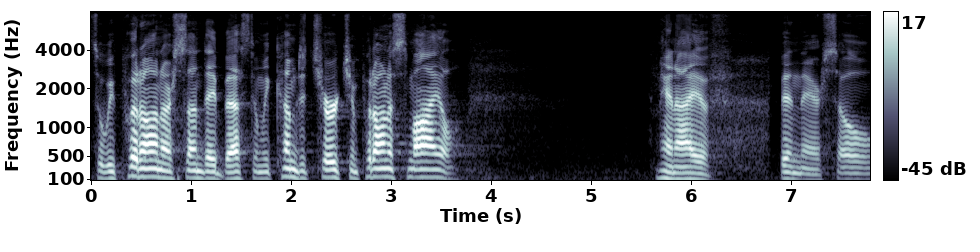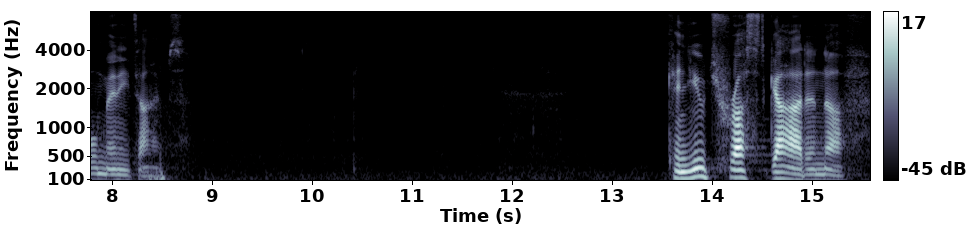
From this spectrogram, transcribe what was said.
So we put on our Sunday best and we come to church and put on a smile. Man, I have been there so many times. Can you trust God enough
